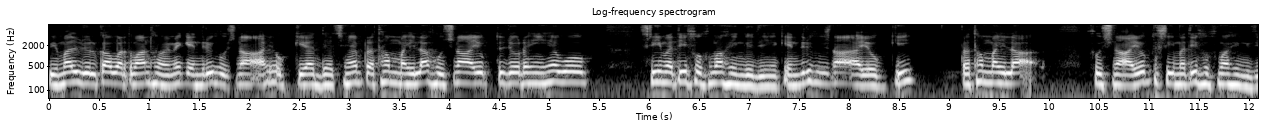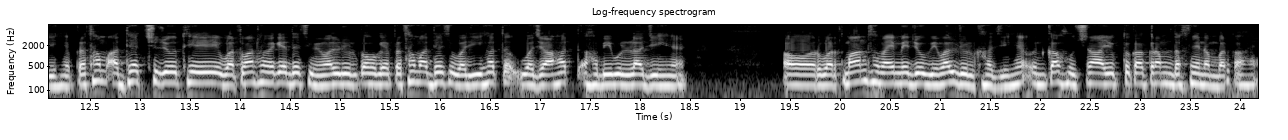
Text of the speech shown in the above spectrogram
विमल जुल्का वर्तमान समय में केंद्रीय सूचना आयोग के अध्यक्ष हैं। प्रथम महिला सूचना आयुक्त जो रही हैं, वो श्रीमती सुषमा सिंह जी हैं। केंद्रीय सूचना आयोग की प्रथम महिला सूचना आयुक्त श्रीमती सुषमा सिंह जी हैं। प्रथम अध्यक्ष जो थे, वर्तमान समय के अध्यक्ष विमल जुल्का हो गए। प्रथम अध्यक्ष वजीहत वजाहत हबीबुल्ला जी हैं। और वर्तमान समय में जो विमल जुल्खा जी हैं, उनका सूचना आयुक्त का क्रम दसवें नंबर का है।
